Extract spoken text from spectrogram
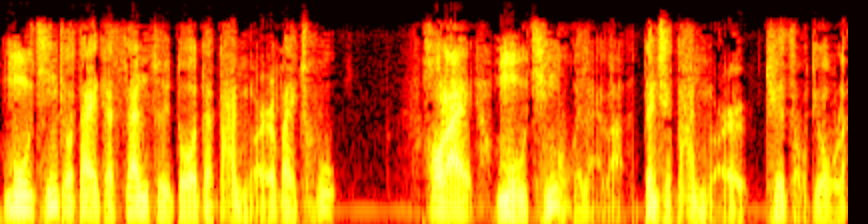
母亲就带着三岁多的大女儿外出。后来母亲回来了，但是大女儿却走丢了。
